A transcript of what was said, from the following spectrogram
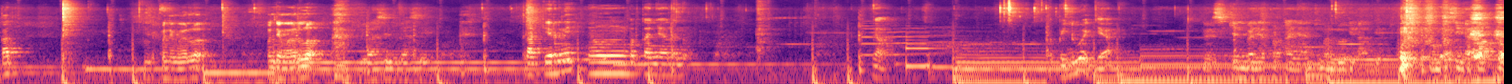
Cut panjang banget lo. Panjang banget lo. Durasi durasi. Terakhir nih yang pertanyaan anu. Nah. Tapi dua aja. Dari sekian banyak pertanyaan cuma dua kita ambil mempersingkat waktu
